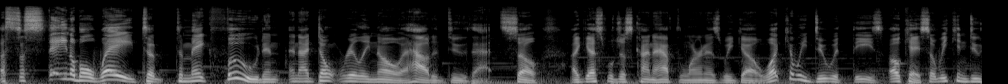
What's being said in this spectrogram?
a sustainable way to, to make food, and, and I don't really know how to do that. So I guess we'll just kind of have to learn as we go. What can we do with these? Okay, so we can do,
